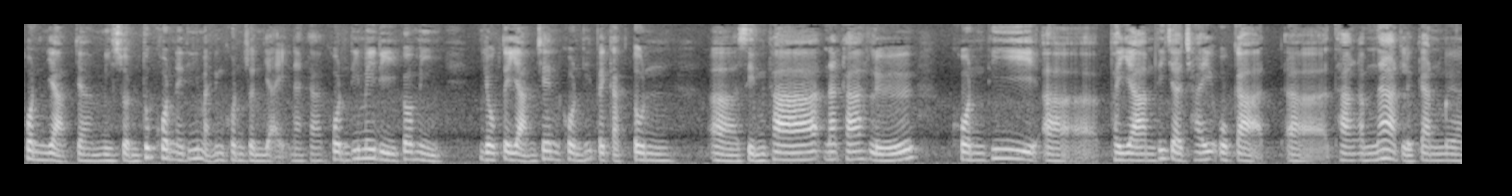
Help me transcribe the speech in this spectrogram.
คนอยากจะมีส่วนทุกคนในที่หมายถึงคนส่วนใหญ่นะคะคนที่ไม่ดีก็มียกตัวอย่างเช่น คนที่ไปกักตุนสินค้านะคะหรือคนที่พยายามที่จะใช้โอกาสทางอำนาจหรือการเมือง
